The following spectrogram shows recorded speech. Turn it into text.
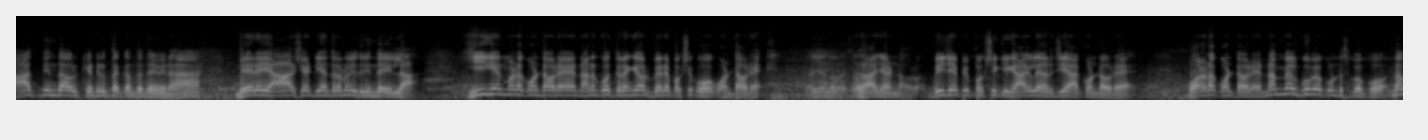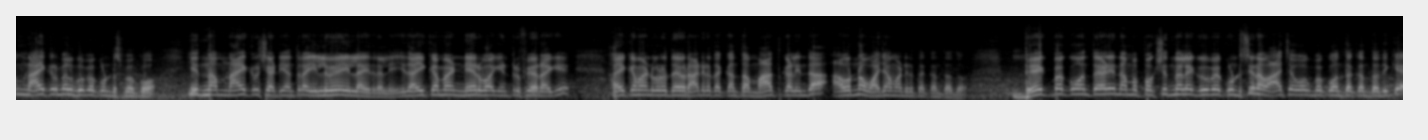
ಮಾತಿನಿಂದ ಅವ್ರು ಕೆಟ್ಟಿರ್ತಕ್ಕಂಥದ್ದೇ ವಿನ ಬೇರೆ ಯಾರ ಷಡ್ಯಂತ್ರನೂ ಇದರಿಂದ ಇಲ್ಲ. ಈಗೇನು ಮಾಡಕ್ಕೆ ಹೊಂಟವ್ರೆ ನನಗೆ ಗೊತ್ತಿರೋಂಗೆ ಅವ್ರು ಬೇರೆ ಪಕ್ಷಕ್ಕೆ ಹೋಗಿ ಹೊಂಟವ್ರೆ. ರಾಜಣ್ಣ ಅವರು ಬಿ ಜೆ ಪಿ ಪಕ್ಷಕ್ಕೆ ಈಗಾಗಲೇ ಅರ್ಜಿ ಹಾಕೊಂಡವ್ರೆ. ಹೊರಡಕ್ಕೆ ಹೊಂಟವ್ರೆ ನಮ್ಮ ಮೇಲೆ ಗೂಬೆ ಕುಂಡಿಸ್ಬೇಕು ನಮ್ಮ ನಾಯಕರ ಮೇಲೆ ಗೂಬೆ ಕುಂಡಿಸ್ಬೇಕು. ಇದು ನಮ್ಮ ನಾಯಕರ ಷಡ್ಯಂತ್ರ ಇಲ್ಲವೇ ಇಲ್ಲ ಇದರಲ್ಲಿ. ಇದು ಹೈಕಮಾಂಡ್ ನೇರವಾಗಿ ಇಂಟರ್ಫಿಯರ್ ಆಗಿ ಹೈಕಮಾಂಡ್ ವಿರುದ್ಧ ಇವರು ಆಡಿರ್ತಕ್ಕಂಥ ಮಾತುಗಳಿಂದ ಅವ್ರನ್ನ ವಜಾ ಮಾಡಿರ್ತಕ್ಕಂಥದ್ದು. ಬೇಕು ಅಂತ ಹೇಳಿ ನಮ್ಮ ಪಕ್ಷದ ಮೇಲೆ ಗೂಬೆ ಕುಂಡಿಸಿ ನಾವು ಆಚೆ ಹೋಗ್ಬೇಕು ಅಂತಕ್ಕಂಥದ್ದಕ್ಕೆ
